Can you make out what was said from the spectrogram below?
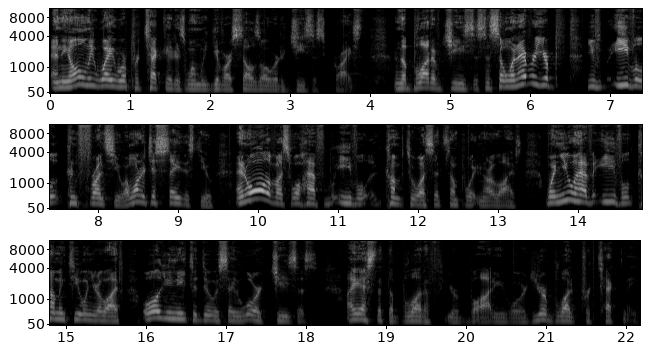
And the only way we're protected is when we give ourselves over to Jesus Christ and the blood of Jesus. And so whenever you evil confronts you, I want to just say this to you. And all of us will have evil come to us at some point in our lives. When you have evil coming to you in your life, all you need to do is say, Lord Jesus, I ask that the blood of your body, Lord, your blood protect me.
